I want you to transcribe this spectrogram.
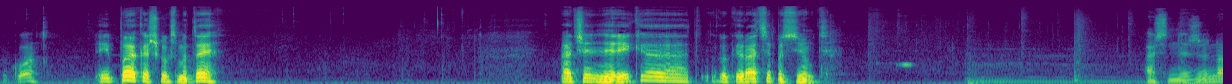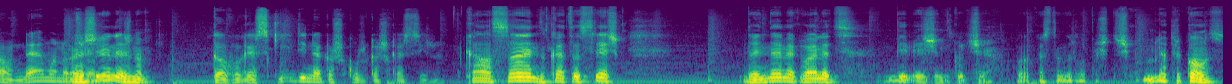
Su kuo? IP kažkoks, matai? A čia nereikia kokį raciją pasijungti. Aš nežinau, ne, man Aš irgi nežinau. Gal kokia skydinė kažkur kažkas yra. Call sign, ką tas reiškia? Dynamic wallet. Bėbė, žin, kur čia. O, kas ten dar labai štai. Ble, prikolas.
